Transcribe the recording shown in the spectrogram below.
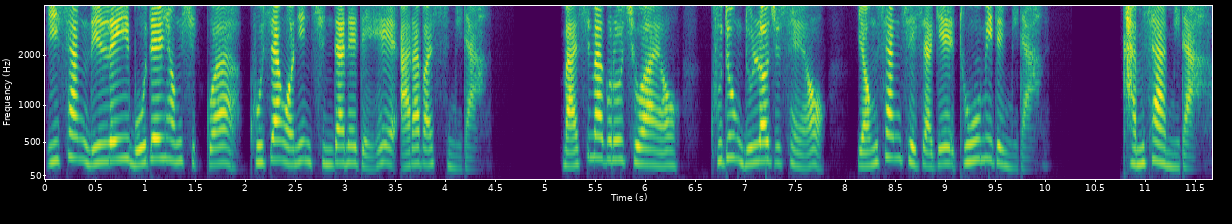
이상 릴레이 모델 형식과 고장 원인 진단에 대해 알아봤습니다. 마지막으로 좋아요, 구독 눌러주세요. 영상 제작에 도움이 됩니다. 감사합니다.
